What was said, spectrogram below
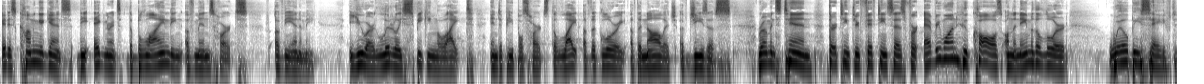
It is coming against the ignorance, the blinding of men's hearts of the enemy you are literally speaking light into people's hearts, the light of the glory of the knowledge of Jesus. Romans 10 13 through 15 says, For everyone who calls on the name of the Lord will be saved.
